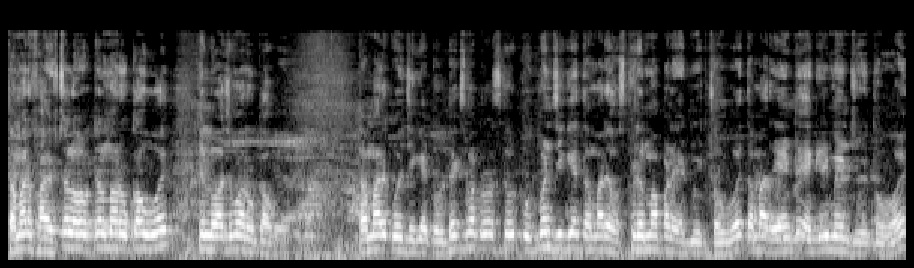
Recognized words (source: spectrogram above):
તમારે ફાઇવ સ્ટાર હોટલમાં રોકાવું હોય કે લોજમાં રોકાવું હોય. તમારે કોઈ જગ્યાએ ટોલટેક્સમાં ક્રોસ કરવું કોઈ પણ જગ્યાએ તમારે હોસ્પિટલમાં પણ એડમિટ થવું હોય તમારે રેન્ટ એગ્રીમેન્ટ જોઈતો હોય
